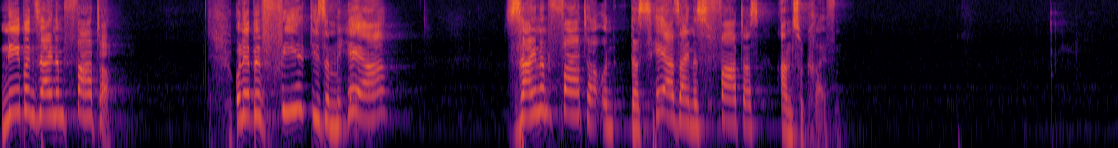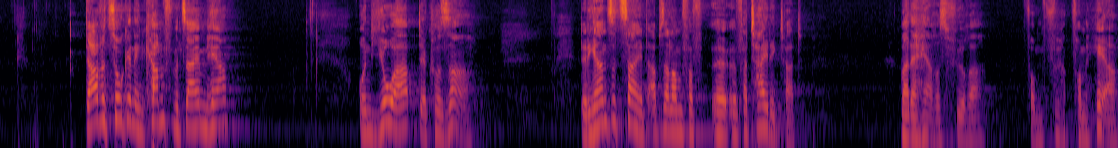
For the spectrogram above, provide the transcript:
Neben seinem Vater. Und er befiehlt diesem Heer, seinen Vater und das Heer seines Vaters anzugreifen. David zog in den Kampf mit seinem Heer und Joab, der Cousin, der die ganze Zeit Absalom äh, verteidigt hat, war der Heeresführer vom, vom Heer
